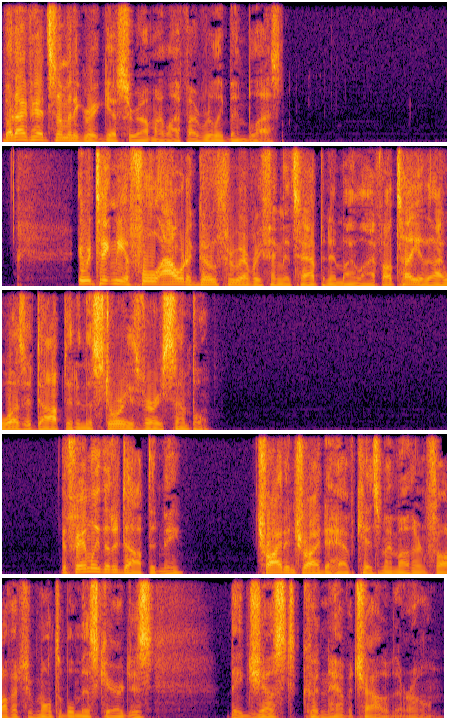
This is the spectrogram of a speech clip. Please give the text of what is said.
But I've had so many great gifts throughout my life. I've really been blessed. It would take me a full hour to go through everything that's happened in my life. I'll tell you that I was adopted, and the story is very simple. The family that adopted me tried and tried to have kids, my mother and father, through multiple miscarriages. They just couldn't have a child of their own.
